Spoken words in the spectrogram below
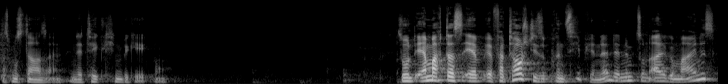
Das muss da sein, in der täglichen Begegnung. So, und er macht das, er, er vertauscht diese Prinzipien, ne? der nimmt so ein allgemeines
